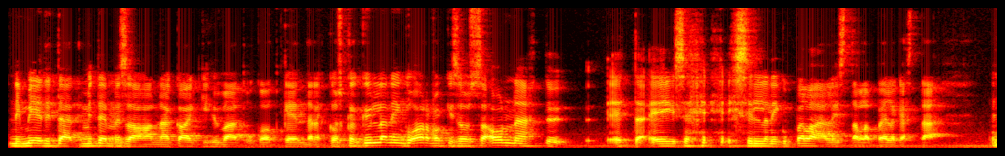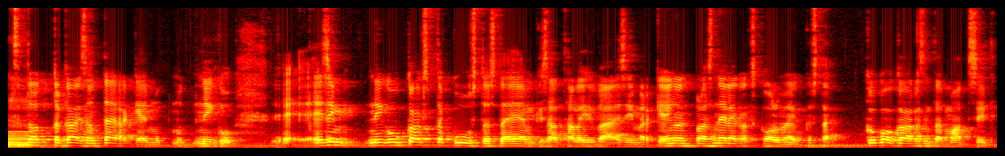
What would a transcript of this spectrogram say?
niin mietitään, että miten me saadaan nämä kaikki hyvät ukot kentälle. Koska kyllä niin kuin arvokisoissa on nähty, että ei, se, ei sillä niin kuin pelaajalistalla pelkästään että se mm. totta kai se on tärkeä, mutta, mutta niin kuin, esim, niin kuin 2016 EM-kisat oli hyvä esimerkki. Englanti pelasi 4-2-3-1 koko karsintamatsit.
